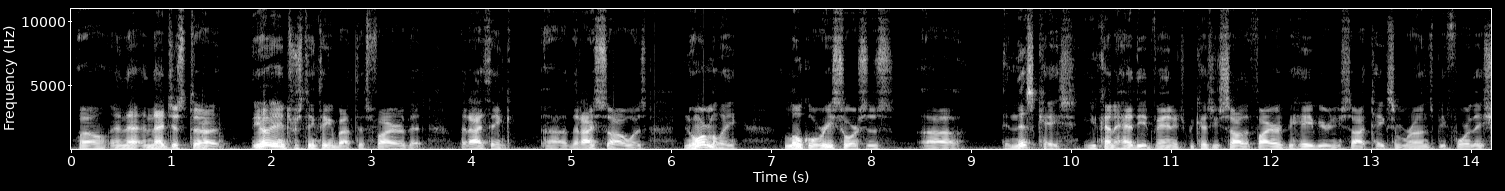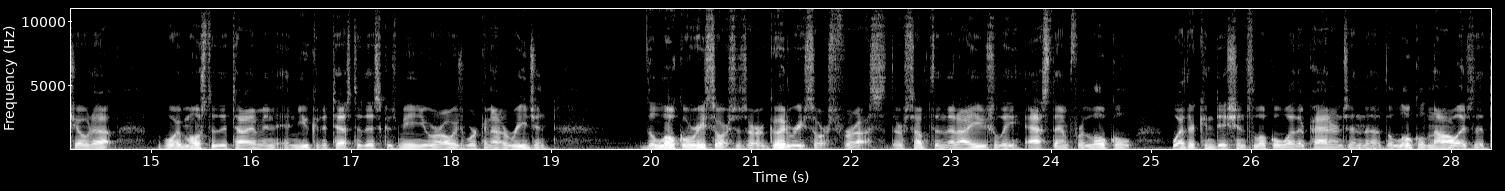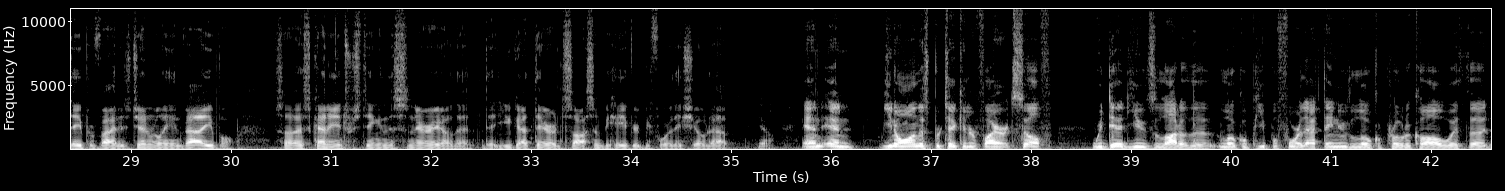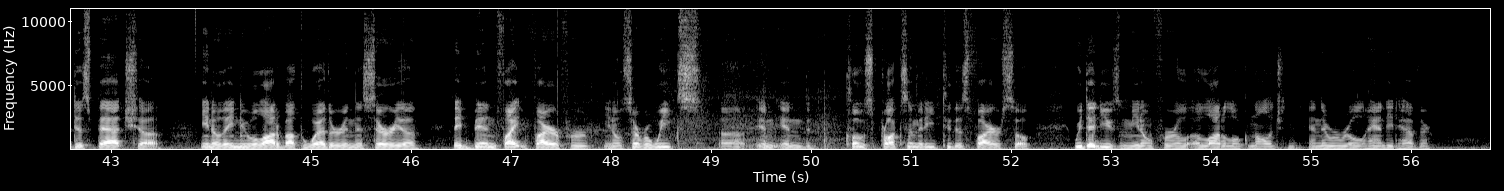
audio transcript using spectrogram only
Well, and that, and that just, uh, the other interesting thing about this fire that, that I think, uh, that I saw was normally local resources uh, in this case, you kind of had the advantage because you saw the fire's behavior and you saw it take some runs before they showed up. Boy, most of the time, and, and you can attest to this because me and you are always working out of region, the local resources are a good resource for us. They're something that I usually ask them for local weather conditions, local weather patterns, and the, the local knowledge that they provide is generally invaluable. So it's kind of interesting in this scenario that, that you got there and saw some behavior before they showed up. Yeah, and and you know on this particular fire itself, we did use a lot of the local people for that. They knew the local protocol with uh, dispatch. Uh, you know, they knew a lot about the weather in this area. They'd been fighting fire for you know several weeks uh, in in the close proximity to this fire, so we did use them. You know, for a, a lot of local knowledge, and, and they were real handy to have there.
